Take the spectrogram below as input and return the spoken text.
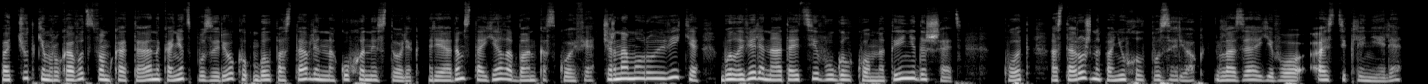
Под чутким руководством кота, наконец, пузырёк был поставлен на кухонный столик. Рядом стояла банка с кофе. Черномору и Вике было велено отойти в угол комнаты и не дышать. Кот осторожно понюхал пузырёк. Глаза его остекленели,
